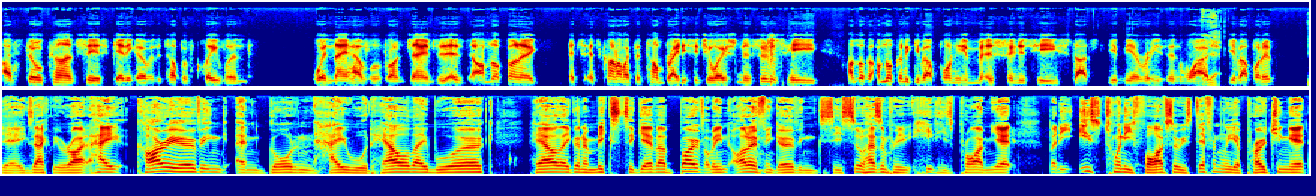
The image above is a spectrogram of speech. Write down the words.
I still can't see us getting over the top of Cleveland when they have LeBron James. It's- I'm not going to. It's it's kind of like the Tom Brady situation. As soon as he, I'm not I'm not going to give up on him. As soon as he starts to give me a reason why I should give up on him. Yeah, exactly right. Hey, Kyrie Irving and Gordon Hayward, how will they work? How are they going to mix together? Both. I mean, I don't think Irving, he still hasn't hit his prime yet, but he is 25, so he's definitely approaching it.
